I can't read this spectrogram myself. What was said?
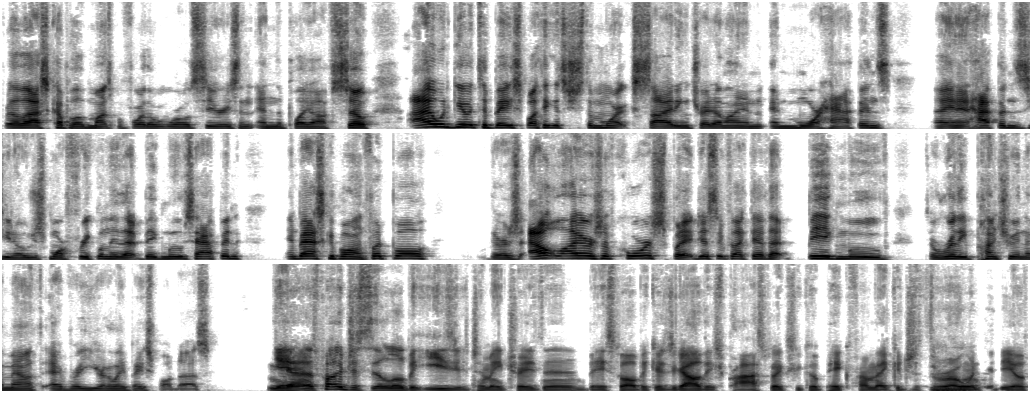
for the last couple of months before the World Series and, and the playoffs. So I would give it to baseball. I think it's just a more exciting trade line and, and more happens. And it happens, you know, just more frequently that big moves happen. In basketball and football, there's outliers, of course, but it doesn't feel like they have that big move to really punch you in the mouth every year the way baseball does. Yeah, it's probably just a little bit easier to make trades in baseball because you got all these prospects you could pick from. They could just throw mm-hmm. into deals.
